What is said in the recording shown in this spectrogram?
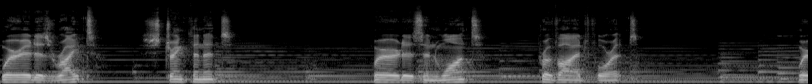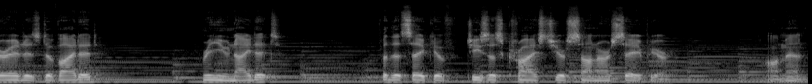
Where it is right, strengthen it. Where it is in want, provide for it. Where it is divided, reunite it for the sake of Jesus Christ, your Son, our Savior. Amen.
